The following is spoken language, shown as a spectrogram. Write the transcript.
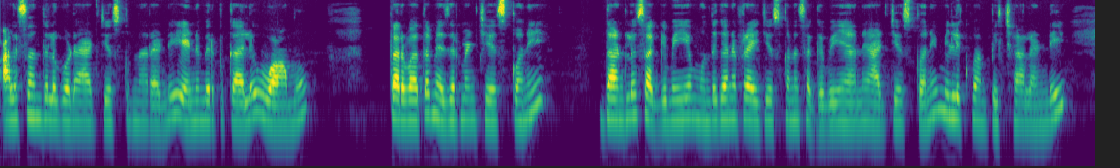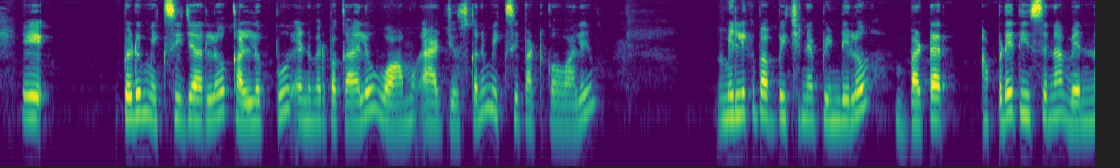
అలసందలు కూడా యాడ్ చేసుకున్నారండి. ఎండుమిరపకాయలు వాము తర్వాత మెజర్మెంట్ చేసుకొని దాంట్లో సగ్గుబియ్యం ముందుగానే ఫ్రై చేసుకున్న సగ్గుబియ్యాన్ని యాడ్ చేసుకొని మిల్లికి పంపించాలండి. ఈ ఇప్పుడు మిక్సీ జార్లో కళ్ళుప్పు ఎండుమిరపకాయలు వాము యాడ్ చేసుకొని మిక్సీ పట్టుకోవాలి. మిల్లికి పంపించిన పిండిలో బటర్ అప్పుడే తీసిన వెన్న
